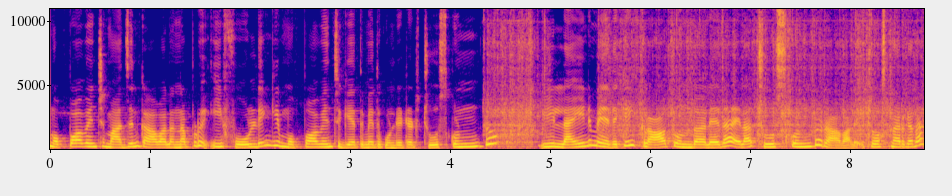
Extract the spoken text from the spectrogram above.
ముప్పావు ఇంచ్ మార్జిన్ కావాలన్నప్పుడు ఈ ఫోల్డింగ్ ఈ ముప్పావు ఇంచ్ గీత మీదకి ఉండేటట్టు చూసుకుంటూ ఈ లైన్ మీదకి క్లాత్ ఉందా లేదా ఇలా చూసుకుంటూ రావాలి. చూస్తున్నారు కదా?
